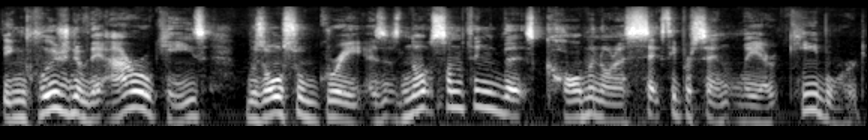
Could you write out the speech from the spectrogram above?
The inclusion of the arrow keys was also great as it's not something that's common on a 60% layout keyboard.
